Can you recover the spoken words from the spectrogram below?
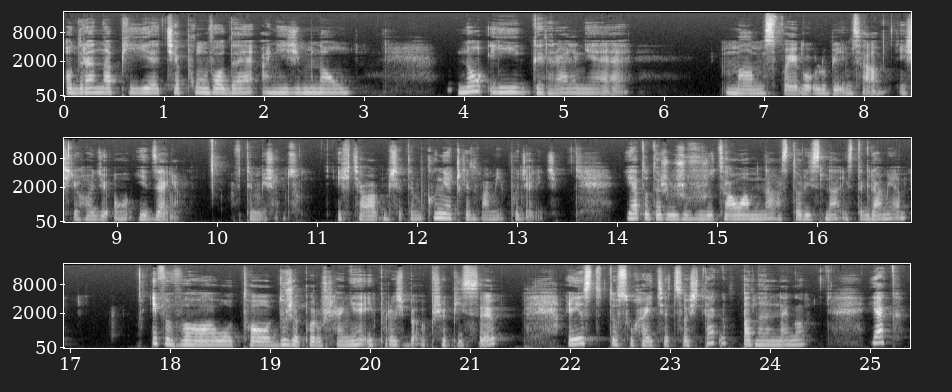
Od rana piję ciepłą wodę, a nie zimną. No i generalnie mam swojego ulubieńca, jeśli chodzi o jedzenie w tym miesiącu. I chciałabym się tym koniecznie z Wami podzielić. Ja to też już wrzucałam na stories na Instagramie i wywołało to duże poruszenie i prośbę o przepisy. A jest to, słuchajcie, coś tak banalnego, jak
